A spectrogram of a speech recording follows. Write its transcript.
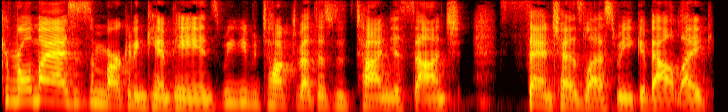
can roll my eyes at some marketing campaigns. We even talked about this with Tanya San- Sanchez last week about like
